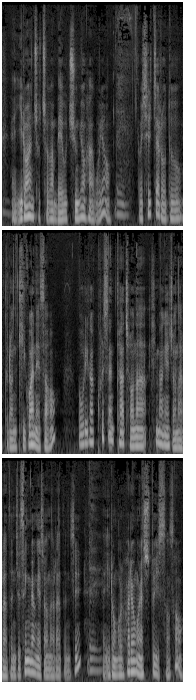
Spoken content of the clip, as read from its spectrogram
음. 예, 이러한 조처가 매우 중요하고요. 네. 실제로도 그런 기관에서 우리가 콜센터 전화, 희망의 전화라든지 생명의 전화라든지 네. 예, 이런 걸 활용할 수도 있어서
